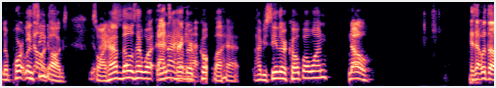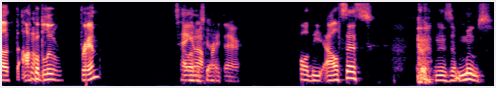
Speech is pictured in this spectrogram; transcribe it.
the Portland Sea Dogs. Dogs. So I have those I wa- and I have their hat. Copa hat. Have you seen their Copa one? No. is that with the, the aqua blue brim It's hanging up right there. Called the Alces. and it's a moose.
